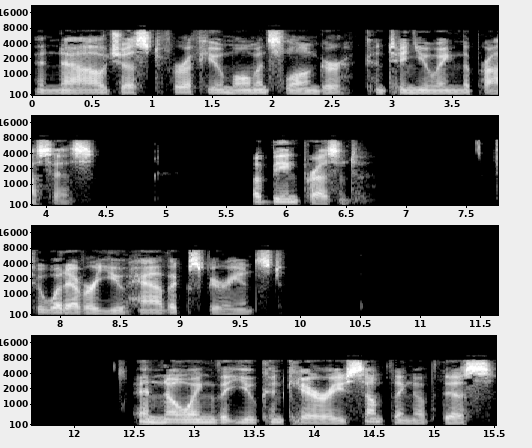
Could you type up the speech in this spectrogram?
And now just for a few moments longer, continuing the process of being present to whatever you have experienced and knowing that you can carry something of this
